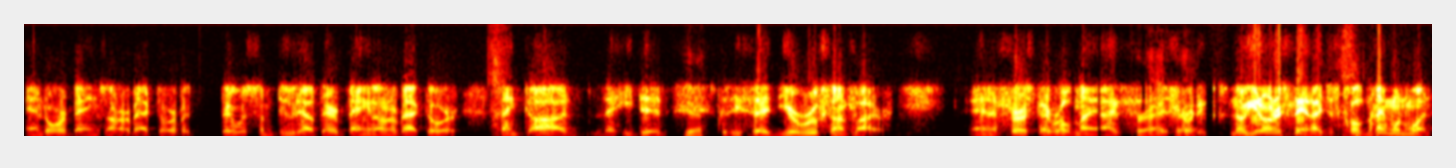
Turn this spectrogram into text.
and or bangs on our back door. But there was some dude out there banging on our back door. Thank God that he did, Yeah. because he said, "Your roof's on fire." And at first, I rolled my eyes. Right, yeah, sure, right. dude. No, you don't understand. I just called 911.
